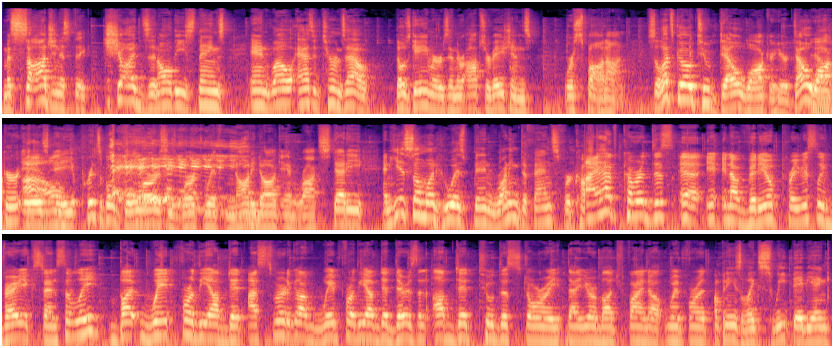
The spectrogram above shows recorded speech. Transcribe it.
misogynistic chuds and all these things. And well, as it turns out, those gamers and their observations were spot on. So let's go to Del Walker here. Del yeah. Walker is a principal game artist. He's worked with Naughty Dog and Rocksteady, and he is someone who has been running defense for. I have covered this uh, in a video previously very extensively, but wait for the update. I swear to God, wait for the update. There is an update to the story that you're about to find out. Wait for it. Companies like Sweet Baby Inc.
